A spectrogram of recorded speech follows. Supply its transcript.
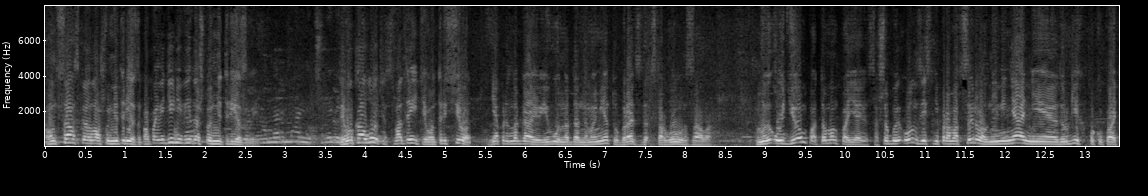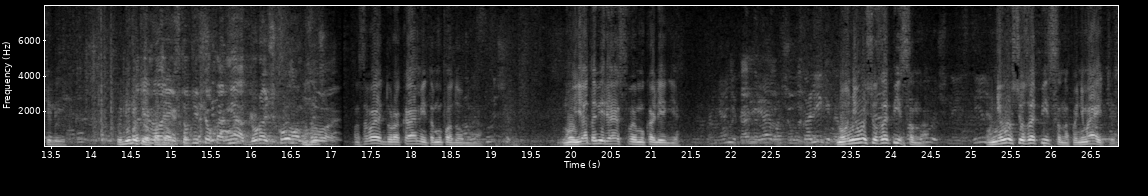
Он сам сказал, что не трезвый. По поведению видно, что он не трезвый. Он нормальный человек. Его колотит, смотрите, он трясет. Я предлагаю его на данный момент убрать с торгового зала. Мы уйдем, потом он появится, чтобы он здесь не провоцировал ни меня, ни других покупателей. Уберите его, пожалуйста. тут еще хамят, дурачком обзывают. Называют дураками и тому подобное. Ну, я доверяю своему коллеге. Я не доверяю вашему коллеге, Но у него все записано. У него все записано, понимаете?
